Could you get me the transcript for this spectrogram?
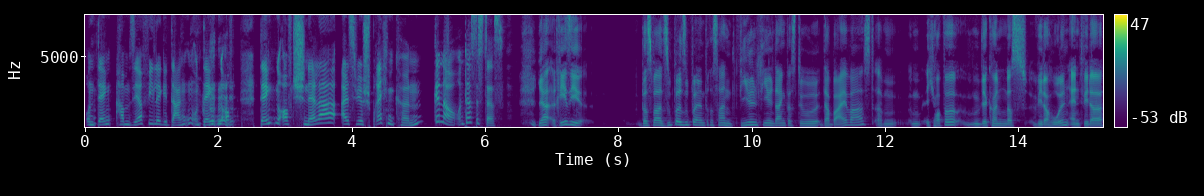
und denk, haben sehr viele Gedanken und denken oft, denken oft schneller, als wir sprechen können. Genau, und das ist das. Ja, Resi, das war super, super interessant. Vielen, vielen Dank, dass du dabei warst. Ähm, Ich hoffe, wir könnten das wiederholen, entweder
